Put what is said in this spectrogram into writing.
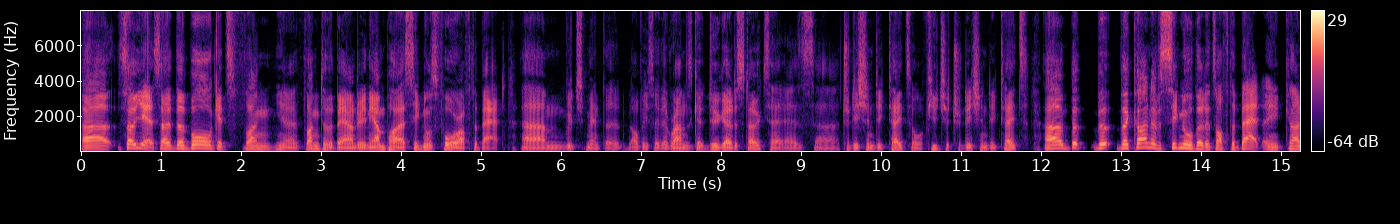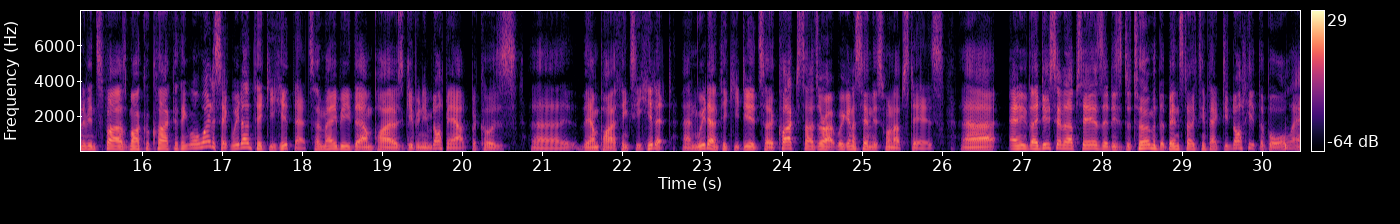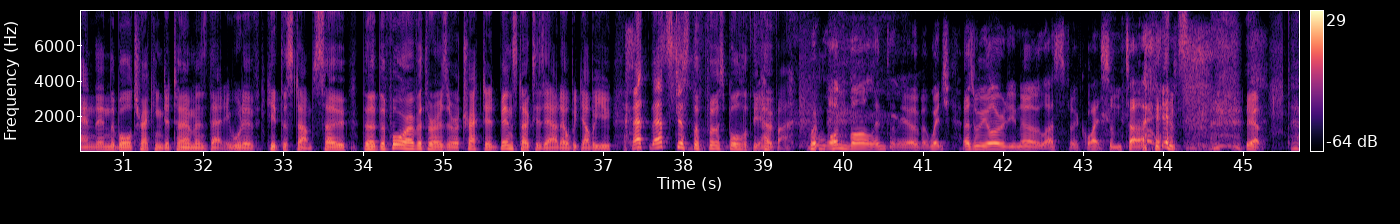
Uh, so yeah, so the ball gets flung, you know, flung to the boundary, and the umpire signals four off the bat, um, which meant that obviously the runs get, do go to Stokes as uh, tradition dictates or future tradition dictates. Uh, but the the kind of signal that it's off the bat, it kind of inspires Michael Clarke to think, well, wait a sec, we don't think he hit that, so maybe the umpire's given him out because uh, the umpire thinks he hit it, and we don't think he did. So Clarke decides, all right, we're going to send this one upstairs, uh, and if they do send it upstairs. It is determined that Ben Stokes, in fact, did not hit hit the ball, and then the ball tracking determines that it would have hit the stumps. So the, the four overthrows are attracted. Ben Stokes is out, LBW. That That's just the first ball of the over. With one ball into the over, which, as we already know, lasts for quite some time. yes. Yeah.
